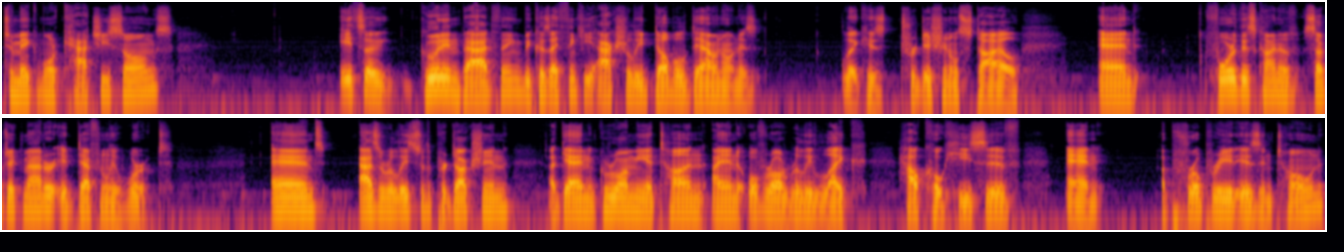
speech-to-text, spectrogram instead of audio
to make more catchy songs. It's a good and bad thing because I think he actually doubled down on his like his traditional style and for this kind of subject matter it definitely worked. And as it relates to the production, again, grew on me a ton. I overall really like how cohesive and appropriate is in tone.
